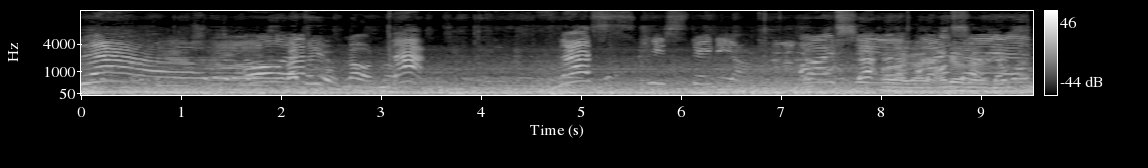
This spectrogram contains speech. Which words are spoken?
Yeah. Right to you. No, no. That. That's Chiefs Stadium. I see. Alright, guys, I'll get better.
